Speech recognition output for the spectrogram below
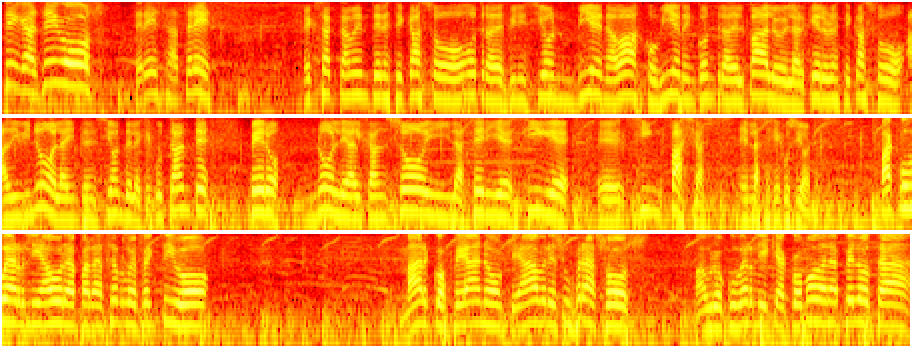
de Gallegos. 3 a 3. Exactamente, en este caso otra definición bien abajo, bien en contra del palo. El arquero en este caso adivinó la intención del ejecutante, pero no le alcanzó y la serie sigue eh, sin fallas en las ejecuciones. Va Cuberli ahora para hacerlo efectivo. Marcos Peano que abre sus brazos. Mauro Cuberli que acomoda la pelota.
